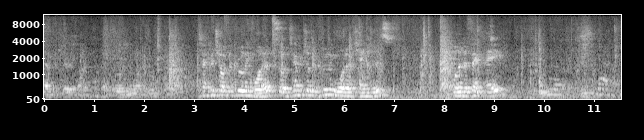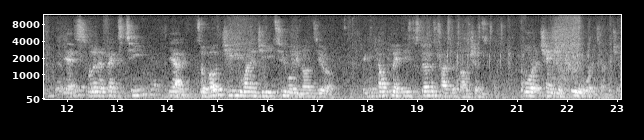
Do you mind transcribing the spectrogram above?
Temperature is on, Temperature of the cooling water. So temperature of the cooling water changes. Will it affect A? Yes. Will it affect T? Yeah. So both GD1 and GD2 will be non-zero. We can calculate these disturbance transfer functions for a change in cooling water temperature.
